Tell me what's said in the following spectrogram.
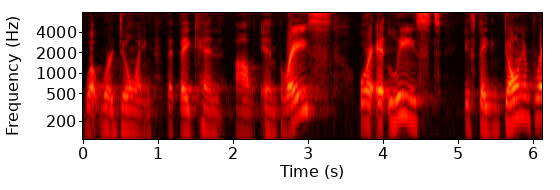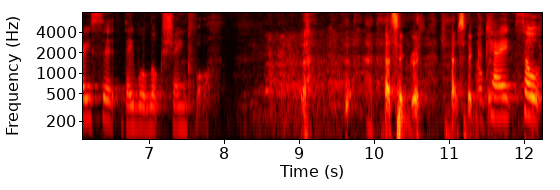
what we're doing that they can um, embrace, or at least if they don't embrace it, they will look shameful. That's a good, that's a good. Okay, so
